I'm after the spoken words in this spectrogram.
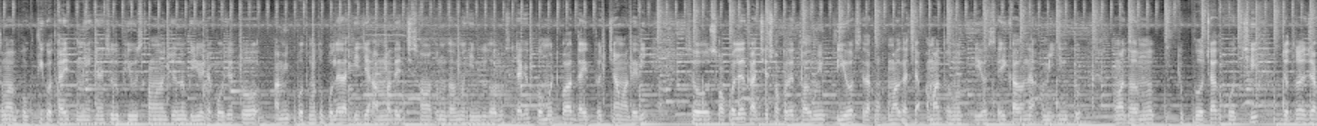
তোমার ভক্তি কোথায়? তুমি এখানে শুধু ভিউজ কামানোর জন্য ভিডিওটা করছ? তো আমি প্রথমত বলে রাখি যে, আমাদের যে সনাতন ধর্ম, হিন্দু ধর্ম, সেটাকে প্রমোট করার দায়িত্ব হচ্ছে আমাদেরই। তো সকলের কাছে, সকলের ধর্মই প্রিয়। সেরকম আমার কাছে আমার ধর্ম প্রিয়। সেই কারণে আমি কিন্তু আমার ধর্ম একটু প্রচার করছি। যতটা যা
